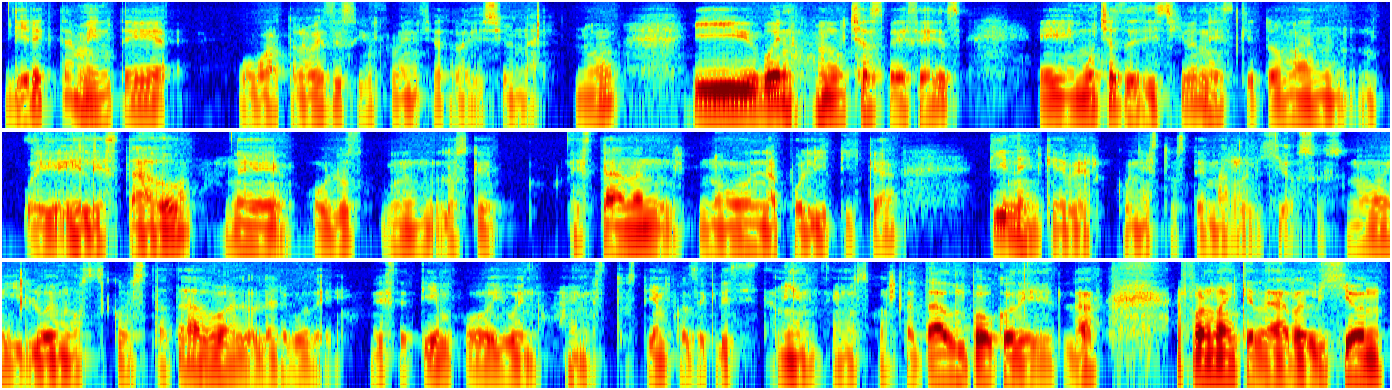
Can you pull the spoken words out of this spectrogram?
directamente o a través de su influencia tradicional, ¿no? Y bueno, muchas veces, eh, muchas decisiones que toman el Estado eh, o los, mm, los que están ¿no? en la política tienen que ver con estos temas religiosos, ¿no? Y lo hemos constatado a lo largo de, este tiempo y bueno, en estos tiempos de crisis también hemos constatado un poco de la, forma en que la religión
